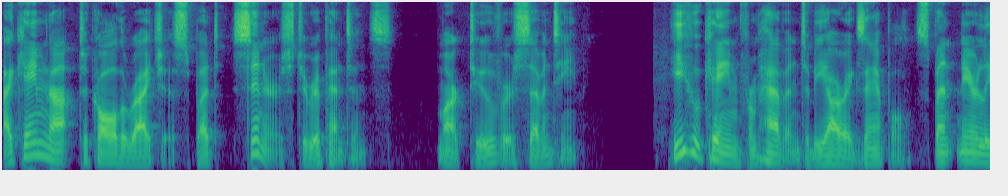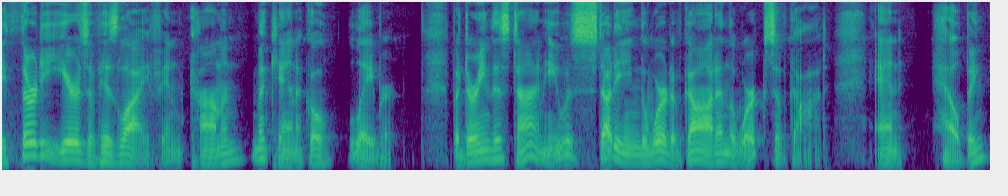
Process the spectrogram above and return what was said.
I came not to call the righteous, but sinners to repentance. Mark 2, verse 17. He who came from heaven to be our example spent nearly 30 years of his life in common mechanical labor. But during this time, he was studying the Word of God and the works of God, and helping,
